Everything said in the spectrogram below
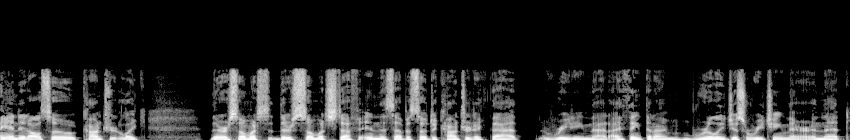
And it also contra like there are so much there's so much stuff in this episode to contradict that reading that I think that I'm really just reaching there and that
